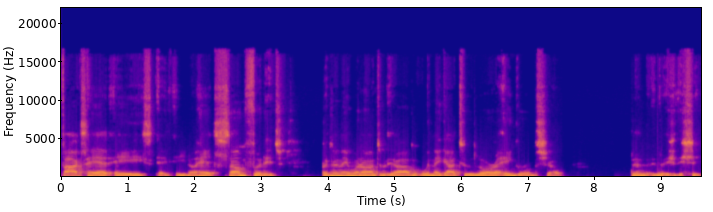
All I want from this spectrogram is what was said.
Fox had a, a, you know had some footage, but then they went on to um, when they got to Laura Ingraham's show. Then she,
